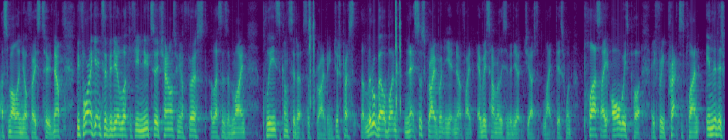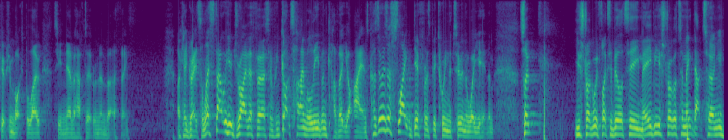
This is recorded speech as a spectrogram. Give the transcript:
a smile on your face too. Now, before I get into the video, look, if you're new to the channel, it's been your first lessons of mine, please consider subscribing. Just press that little bell button next subscribe button, you get notified every time I release a video just like this one. Plus, I always put a free practice plan in the description box below so you never to remember a thing. Okay, great. So let's start with your driver first. If we've got time, we'll even cover your irons because there is a slight difference between the two in the way you hit them. So you struggle with flexibility, maybe you struggle to make that turn, you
